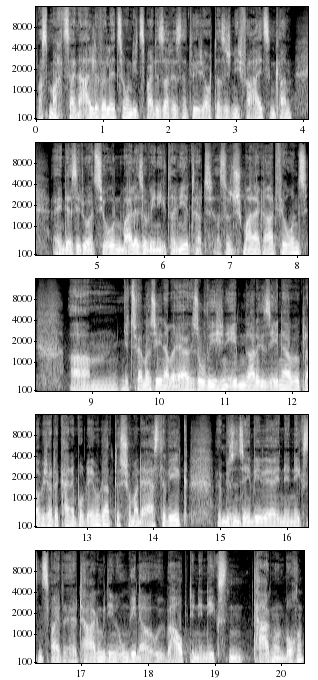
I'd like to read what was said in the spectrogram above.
was macht seine alte Verletzung? Die zweite Sache ist natürlich auch, dass ich nicht verheizen kann in der Situation, weil er so wenig trainiert hat. Also ein schmaler Grad für uns. Ähm, jetzt werden wir sehen, aber er, so wie ich ihn eben gerade gesehen habe, glaube ich, hat er keine Probleme gehabt. Das ist schon mal der erste Weg. Wir müssen sehen, wie wir in den nächsten zwei äh, Tagen mit ihm umgehen, aber überhaupt in den nächsten Tagen und Wochen.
